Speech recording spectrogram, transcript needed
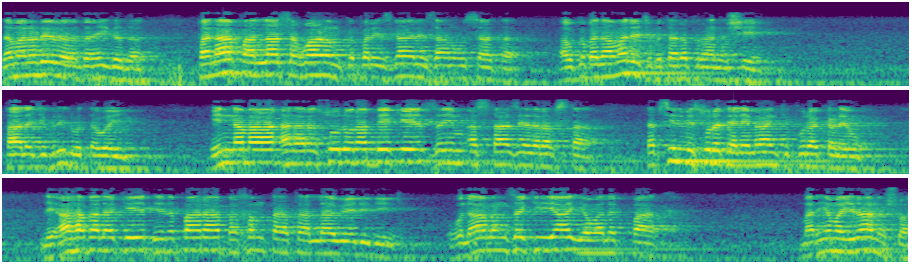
د معنی ډېر بعید ده پنا په الله سغوانم که پرېزګار انسان وساته او که بدامل چې په طرف را نشي قال جبريل وتوي انما انا رسول ربك زم استاذ دربستا تفصیل می سورته ال عمران کې پورا کړو لاهب لك دې لپاره بخم تا ته الله ویل دي غلامن زکیه یو الک پاک مریم ایران شو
